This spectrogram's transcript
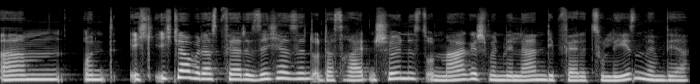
Ähm, und ich, ich glaube, dass Pferde sicher sind und das Reiten schön ist und magisch, wenn wir lernen, die Pferde zu lesen, wenn wir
